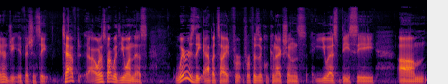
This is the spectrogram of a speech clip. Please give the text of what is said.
energy efficiency. Taft, I want to start with you on this where is the appetite for, for physical connections, USB-C, um,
